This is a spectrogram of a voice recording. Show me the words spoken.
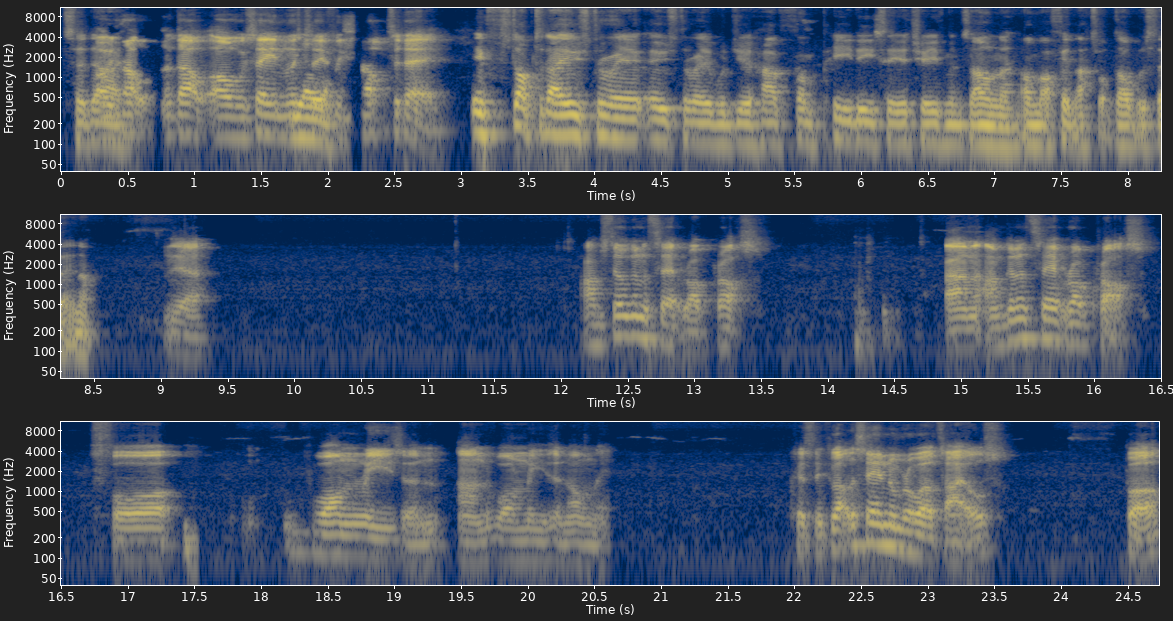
today, oh, that, that, oh, we're saying literally Yeah, if we stop today. if stop today, who's three? Who's three would you have from PDC achievements only? Um, I think that's what Dob was saying. At. Yeah. I'm still going to take Rob Cross. And I'm going to take Rob Cross for one reason and one reason only. Because they've got the same number of world titles, but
